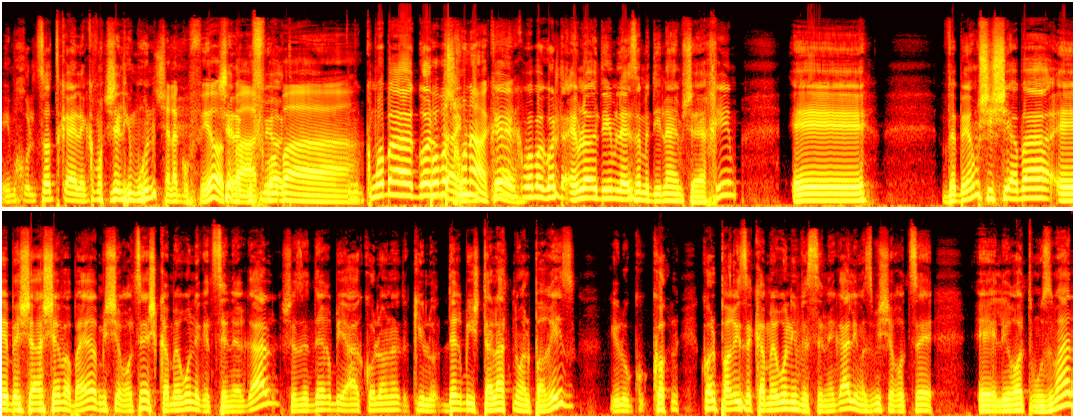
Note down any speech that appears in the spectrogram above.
עם חולצות כאלה, כמו של אימון. של הגופיות, של הגופיות. כמו ב... כמו בגולדטיים. כמו בשכונה, כן. כמו בגולדטיים, הם לא יודעים לאיזה מדינה הם שייכים. אה, וביום שישי הבא, אה, בשעה שבע בערב, מי שרוצה, יש קמרון נגד סנרגל, שזה דרבי הקולונות, כאילו, דרבי השתלטנו על פריז, כאילו, כל, כל פריז זה קמרונים וסנגלים, אז מי שרוצה אה, לראות מוזמן.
